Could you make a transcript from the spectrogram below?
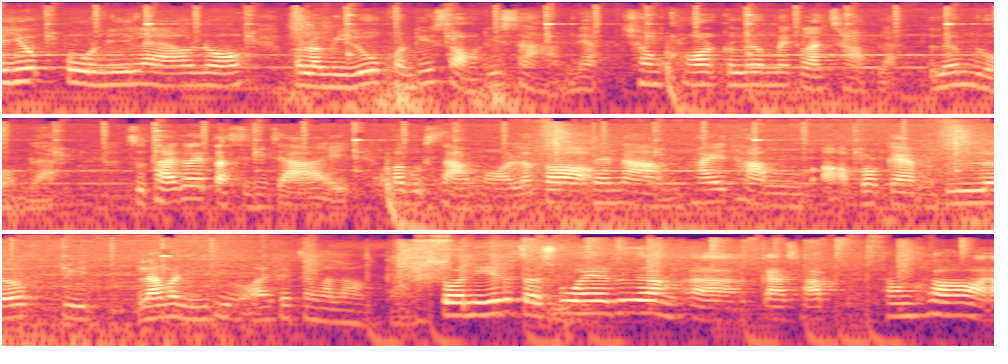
อายุปูนี้แล้วเนาะพอเรามีลูกคนที่ 2 ที่ 3 เนี่ย ช่องคลอดก็เริ่มไม่กระชับแล้วเริ่มหลวมแล้วสุดท้ายก็เลยตัดสินใจมาปรึกษาหมอแล้วก็แนะนำให้ทำโปรแกรม Love Fit แล้ววันนี้พี่อ้อยก็จะมาลองกัน ตัวนี้จะช่วยเรื่องเออการชับช่องคลอด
